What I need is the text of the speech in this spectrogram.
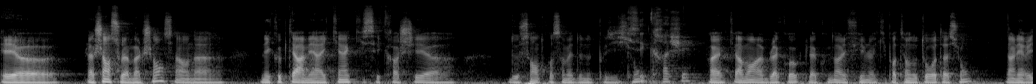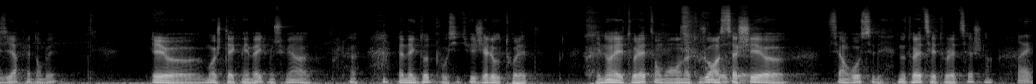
Et euh, la chance ou la malchance, hein, on a un hélicoptère américain qui s'est craché à 200-300 mètres de notre position. Qui s'est craché? Ouais, carrément un Black Hawk, là, comme dans les films, qui partait en autorotation dans les rizières qui est tombé. Et euh, moi, j'étais avec mes mecs, je me souviens, l'anecdote pour vous situer, j'allais aux toilettes. Et nous, les toilettes, on, a toujours un sachet. Euh, c'est en gros, c'est nos toilettes, c'est des toilettes sèches. Hein.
